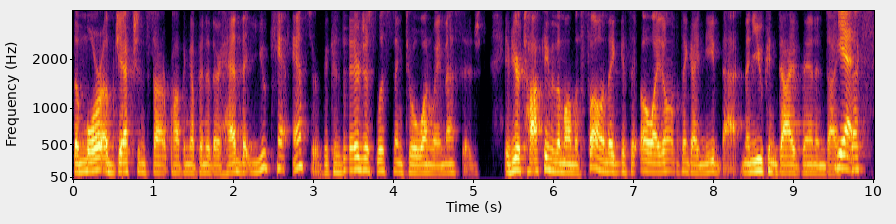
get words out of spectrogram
the more objections start popping up into their head that you can't answer because they're just listening to a one way message. If you're talking to them on the phone, they can say, Oh, I don't think I need that. And then you can dive in and dissect. Yes.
